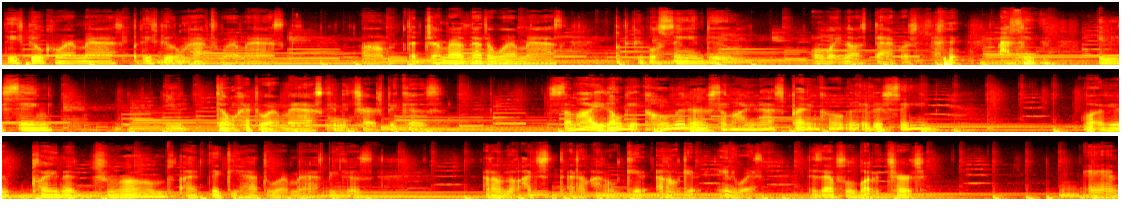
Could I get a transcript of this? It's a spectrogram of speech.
these people can wear a mask, but these people don't have to wear a mask. Um, the drummer doesn't have to wear a mask, but the people singing do. Or wait, no, it's backwards. I think if you sing, you don't have to wear a mask in the church because somehow you don't get COVID or somehow you're not spreading COVID if you're singing. Well, if you're playing the drums, I think you have to wear a mask because I don't know. I just I don't I don't get it. I don't get it. Anyways, this episode about the church and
